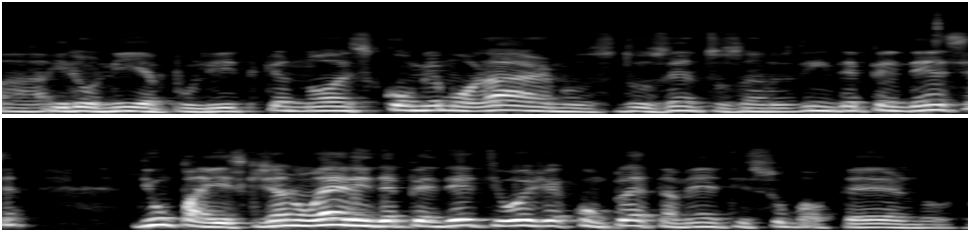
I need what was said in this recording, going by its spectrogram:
a ironia política, nós comemorarmos 200 anos de independência de um país que já não era independente e hoje é completamente subalterno,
